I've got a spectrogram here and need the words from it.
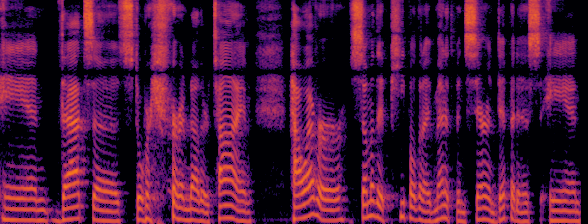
And that's a story for another time. However, some of the people that I've met, it's been serendipitous and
